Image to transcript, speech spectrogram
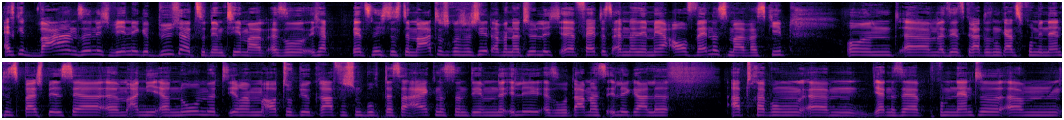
Es gibt wahnsinnig wenige Bücher zu dem Thema. Also ich habe jetzt nicht systematisch recherchiert, aber natürlich äh, fällt es einem dann ja mehr auf, wenn es mal was gibt. Und ähm, also jetzt gerade so ein ganz prominentes Beispiel ist ja ähm, Annie Ernaux mit ihrem autobiografischen Buch Das Ereignis, in dem eine ille also damals illegale Abtreibung ähm, ja eine sehr prominente ähm,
